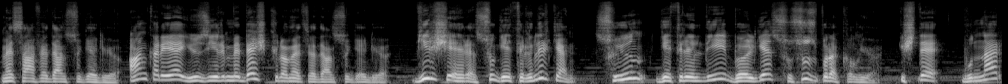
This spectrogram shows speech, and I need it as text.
mesafeden su geliyor. Ankara'ya 125 kilometreden su geliyor. Bir şehre su getirilirken suyun getirildiği bölge susuz bırakılıyor. İşte bunlar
